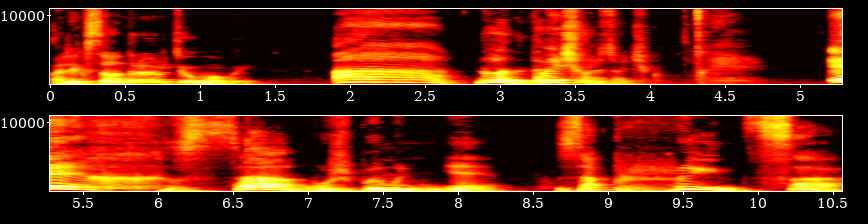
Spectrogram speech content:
Александры Артемовой. А, ну ладно, давай еще разочек. Эх, замуж бы мне за принца.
